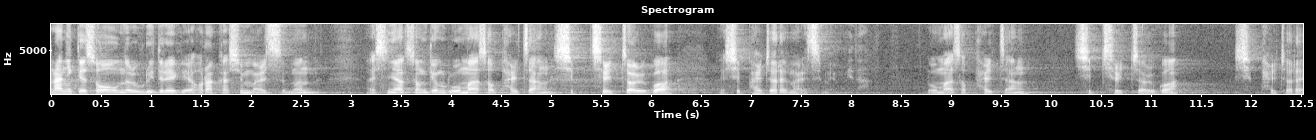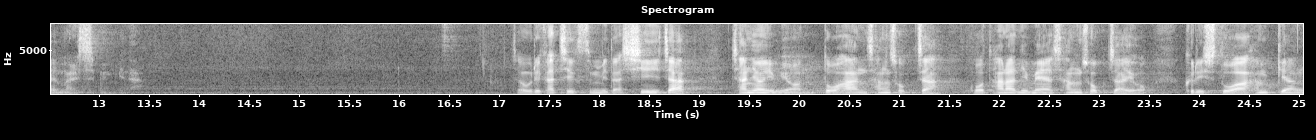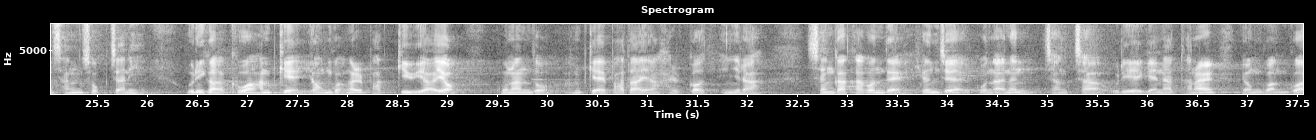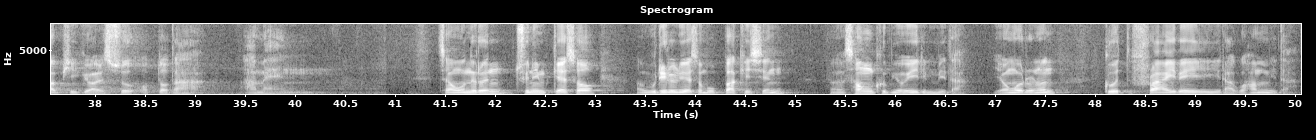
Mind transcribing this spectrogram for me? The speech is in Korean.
하나님께서 오늘 우리들에게 허락하신 말씀은 신약 성경 로마서 8장 17절과 18절의 말씀입니다. 로마서 8장 17절과 18절의 말씀입니다. 자, 우리 같이 읽습니다. 시작. 자녀이면 또한 상속자 곧 하나님의 상속자요 그리스도와 함께한 상속자니 우리가 그와 함께 영광을 받기 위하여 고난도 함께 받아야 할 것이니라 생각하건대 현재 고난은 장차 우리에게 나타날 영광과 비교할 수 없도다. 아멘. 자, 오늘은 주님께서 우리를 위해서 못 박히신 어, 성금요일입니다. 영어로는 Good Friday라고 합니다.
